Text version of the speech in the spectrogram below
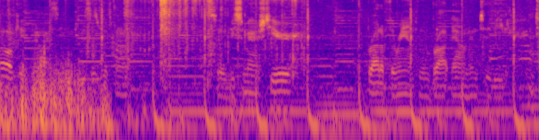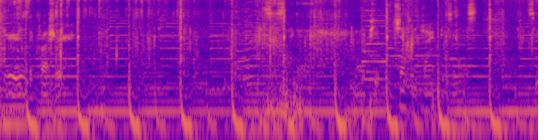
Oh, okay, now I see. This is what's going on. So it'd be smashed here, brought up the ramp, and then brought down into the interior of the crusher. Pe- gentle giant piece of. See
